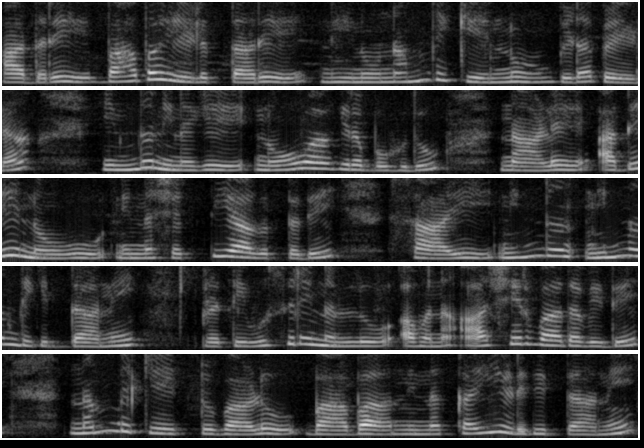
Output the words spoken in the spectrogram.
ಆದರೆ ಬಾಬಾ ಹೇಳುತ್ತಾರೆ, ನೀನು ನಂಬಿಕೆಯನ್ನು ಬಿಡಬೇಡ. ಇಂದು ನಿನಗೆ ನೋವಾಗಿರಬಹುದು. ನಾಳೆ ಅದೇ ನೋವು ನಿನ್ನ ಶಕ್ತಿಯಾಗುತ್ತದೆ. ಸಾಯಿ ನಿಂದು ನಿನ್ನೊಂದಿಗಿದ್ದಾನೆ. ಪ್ರತಿ ಉಸಿರಿನಲ್ಲೂ ಅವನ ಆಶೀರ್ವಾದವಿದೆ. ನಂಬಿಕೆ ಇಟ್ಟು ಬಾಳು. ಬಾಬಾ ನಿನ್ನ ಕೈ ಹಿಡಿದಿದ್ದಾನೆ.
